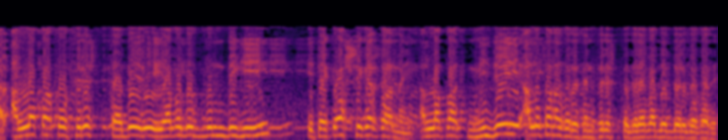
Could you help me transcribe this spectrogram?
আর আল্লাহ পাক ও ফেরেস তাদের এই আবাদত বন্দিগি এটাকে অস্বীকার করা নাই আল্লাহ পাক নিজেই আলোচনা করেছেন ফেরেস তাদের আবাদতের ব্যাপারে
